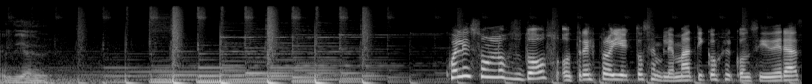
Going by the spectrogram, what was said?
el día de hoy. ¿Cuáles son los dos o tres proyectos emblemáticos que consideras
